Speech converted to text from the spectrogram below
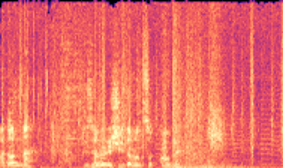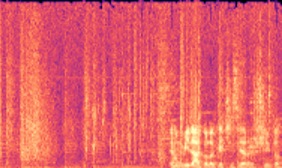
Madonna Ci sono riuscito non so come. È un miracolo che ci sia riuscito.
